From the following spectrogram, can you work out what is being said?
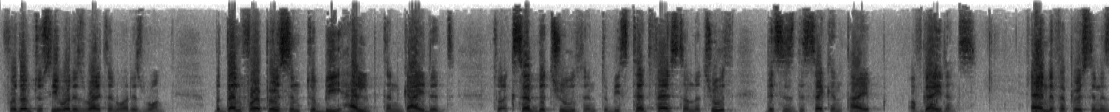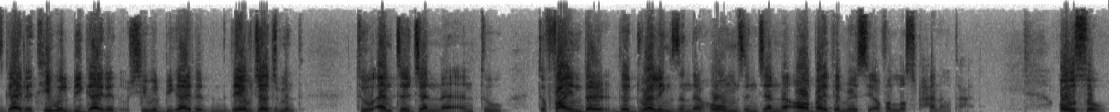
for them to see what is right and what is wrong. But then for a person to be helped and guided to accept the truth and to be steadfast on the truth, this is the second type of guidance. And if a person is guided, he will be guided or she will be guided in the day of judgment to enter Jannah and to, to find their, their dwellings and their homes in Jannah, all by the mercy of Allah subhanahu wa ta'ala. Also,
